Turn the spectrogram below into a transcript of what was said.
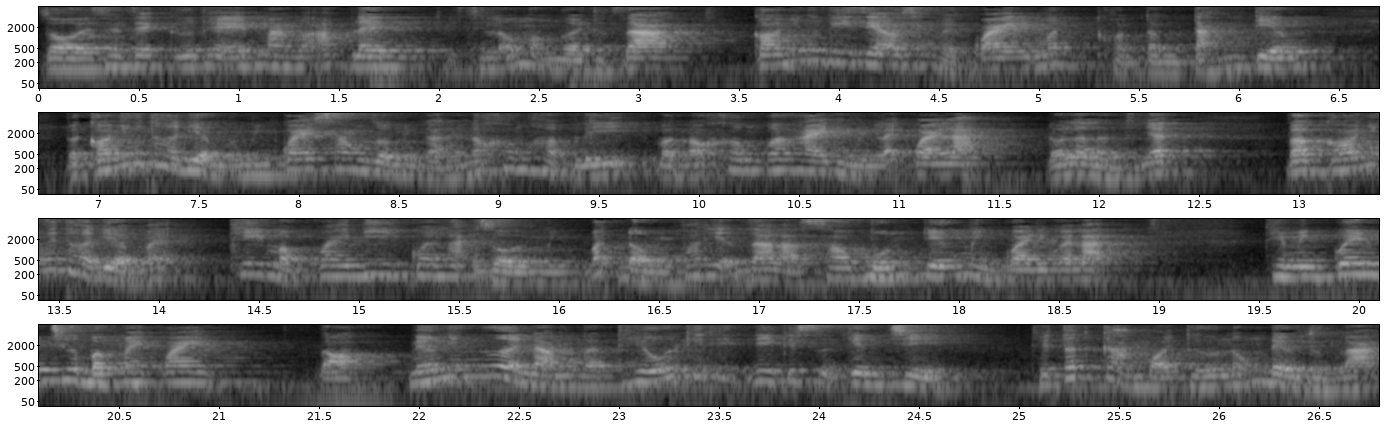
rồi sensei cứ thế mang nó up lên thì xin lỗi mọi người. Thực ra, có những cái video sẽ phải quay mất khoảng tầm 8 tiếng. Và có những thời điểm mà mình quay xong rồi mình cảm thấy nó không hợp lý và nó không có hay thì mình lại quay lại. Đó là lần thứ nhất. Và có những cái thời điểm ấy, khi mà quay đi quay lại rồi mình bắt đầu mình phát hiện ra là sau 4 tiếng mình quay đi quay lại, thì mình quên chưa bấm máy quay. Đó, nếu những người nào mà thiếu cái, đi cái sự kiên trì thì tất cả mọi thứ nó cũng đều dừng lại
